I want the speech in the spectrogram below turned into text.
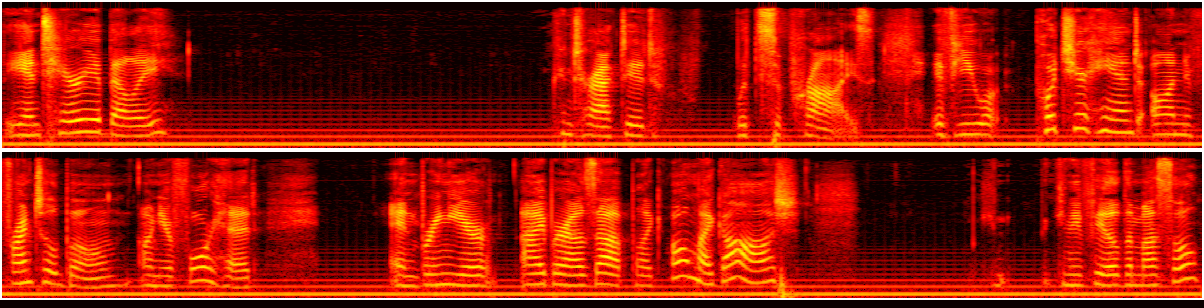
The anterior belly contracted with surprise. If you put your hand on the frontal bone on your forehead and bring your eyebrows up like, oh my gosh, can you feel the muscle?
